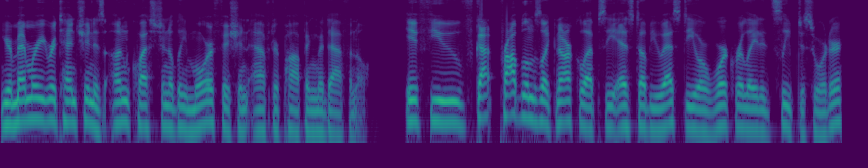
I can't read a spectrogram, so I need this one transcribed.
Your memory retention is unquestionably more efficient after popping modafinil. If you've got problems like narcolepsy, SWSD, or work related sleep disorder,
